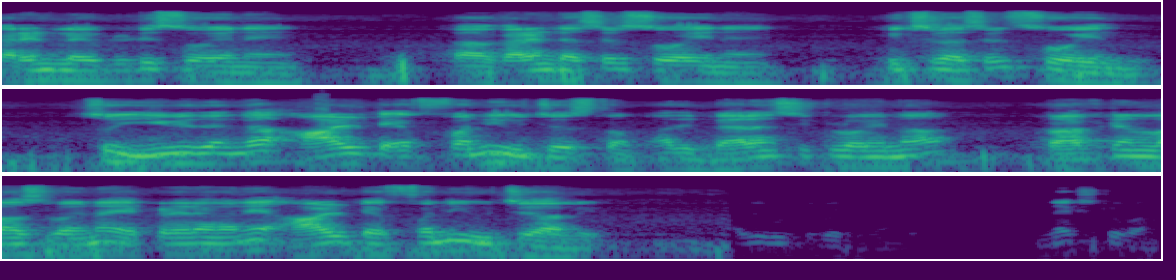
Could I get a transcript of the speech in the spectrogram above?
కరెంట్ లైబిలిటీ షో అయినాయి కరెంట్ అసెట్స్ షో అయినాయి ఫిక్స్డ్ అసెట్స్ షో అయింది. సో ఈ విధంగా ఆల్ట్ ఎఫ్ అని యూజ్ చేస్తాం. అది బ్యాలెన్స్ షీట్లో అయినా ప్రాఫిట్ అండ్ లాస్లో అయినా ఎక్కడైనా కానీ ఆల్ట్ ఎఫ్ అని యూజ్ చేయాలి. అది గుర్తుపెట్టుకోండి. Next one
